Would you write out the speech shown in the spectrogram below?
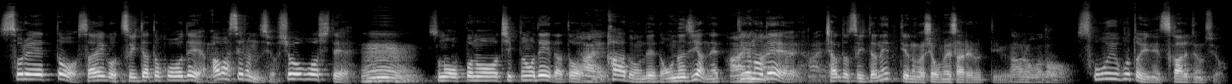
それと最後ついたところで合わせるんですよ。照合して、うん。その尾っぽのチップのデータとはいカードのデータ同じやねっていうのではい、ちゃんとついたねっていうのが証明されるっていう。なるほど。そういうことにね、使われてるんですよ。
